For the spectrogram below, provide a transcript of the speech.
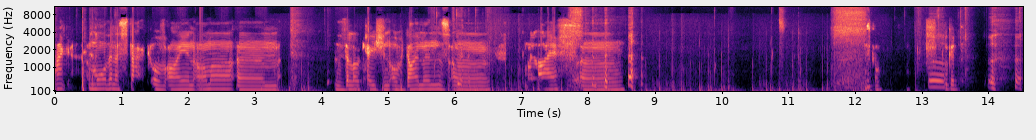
like more than a stack of iron armor. Um, the location of diamonds. Uh, my life. Uh, let's go. We're good.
